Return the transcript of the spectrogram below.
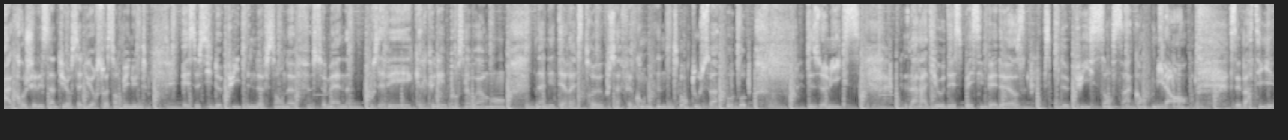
Accrochez les ceintures, ça dure 60 minutes et ceci depuis 909 semaines. Vous avez calculé pour savoir en année terrestre ça fait combien de temps tout ça? The Mix, la radio des Space Invaders depuis 150 000 ans. C'est parti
